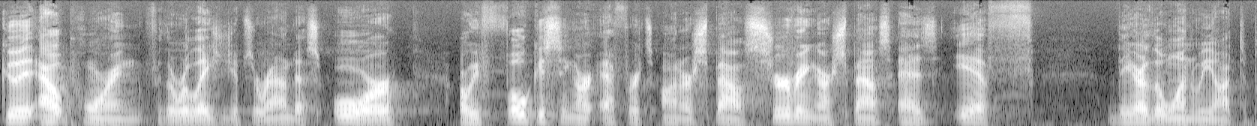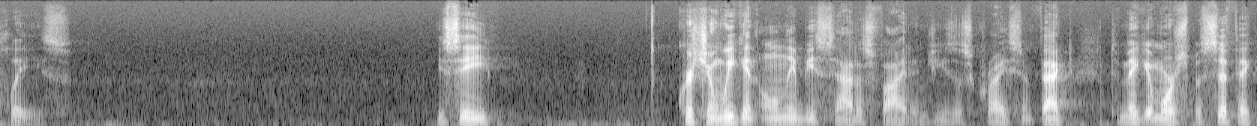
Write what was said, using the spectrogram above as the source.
good outpouring for the relationships around us? Or are we focusing our efforts on our spouse, serving our spouse as if they are the one we ought to please? You see, Christian, we can only be satisfied in Jesus Christ. In fact, to make it more specific,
